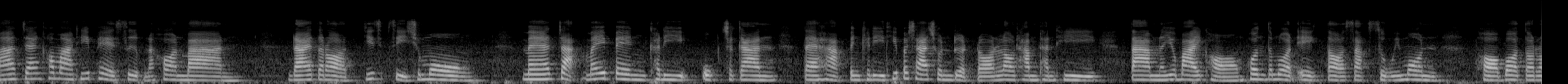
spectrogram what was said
มารถแจ้งเข้ามาที่เพจสืบนครบาล ได้ตลอด 24 ชั่วโมง แม้จะไม่เป็นคดีอุกชะกัน แต่หากเป็นคดีที่ประชาชนเดือดร้อนเราทำทันที ตามนโยบายของพลตำรวจเอกต่อศักดิ์สุวิมลผบตร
